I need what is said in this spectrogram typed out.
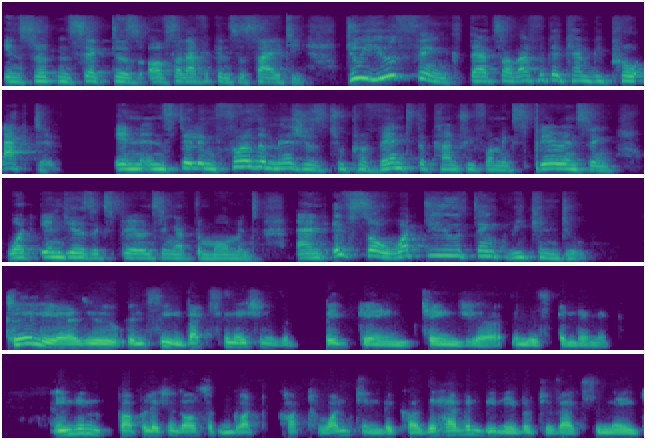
in certain sectors of South African society. Do you think that South Africa can be proactive in instilling further measures to prevent the country from experiencing what India is experiencing at the moment? And if so, what do you think we can do? Clearly, as you can see, vaccination is a big game changer in this pandemic. Indian populations also got caught wanting because they haven't been able to vaccinate.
